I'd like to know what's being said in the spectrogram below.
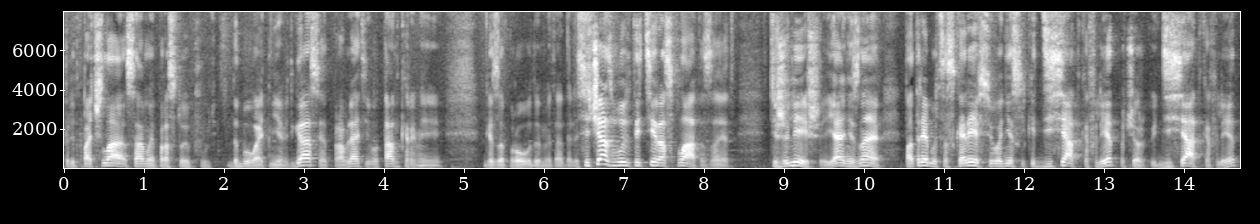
предпочла самый простой путь — добывать нефть, газ и отправлять его танкерами, газопроводами и так далее. Сейчас будет идти расплата за это тяжелейшая. Я не знаю, потребуется, скорее всего, несколько десятков лет, подчеркиваю, десятков лет,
